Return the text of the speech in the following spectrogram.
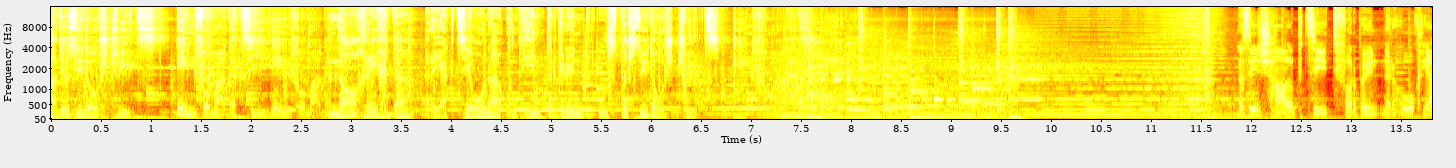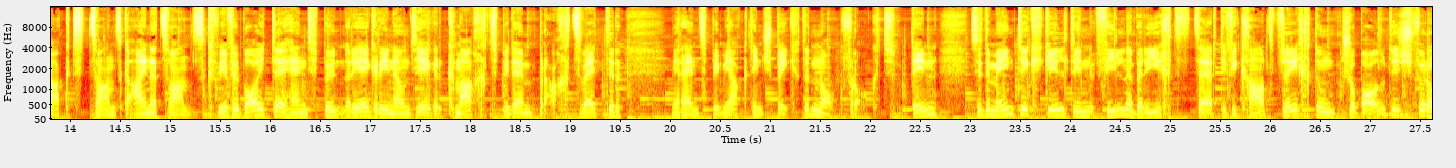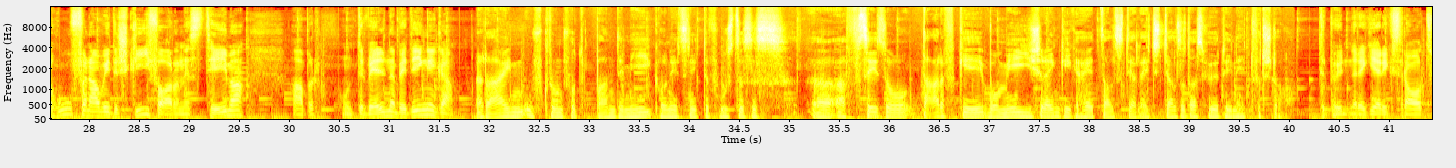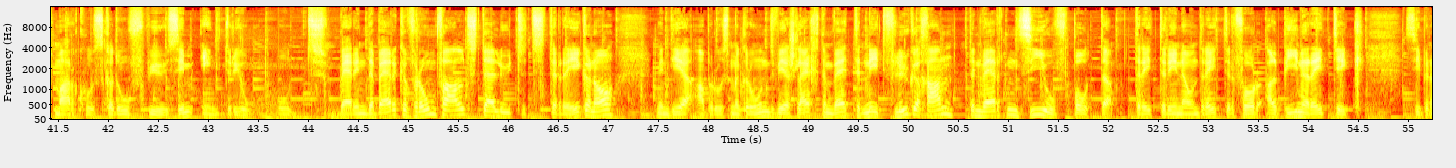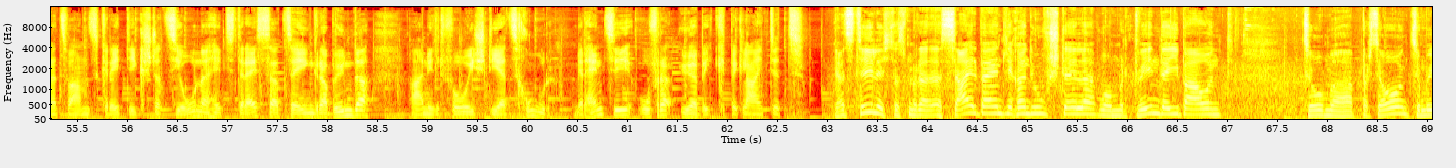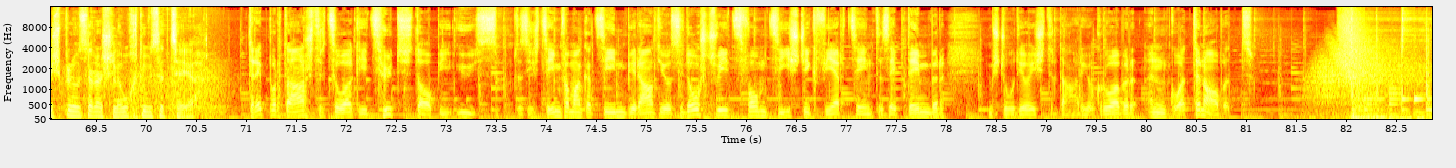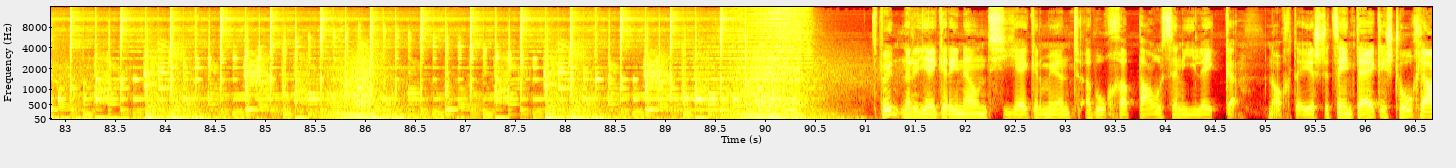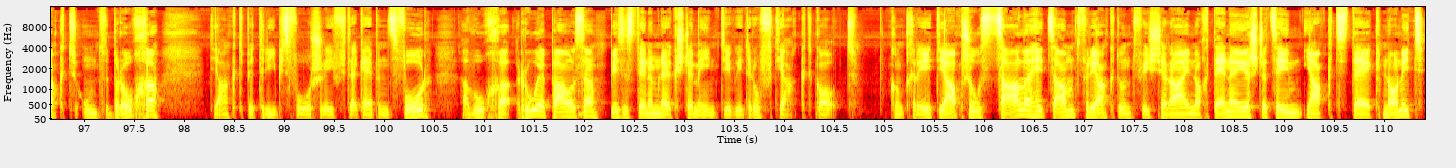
Radio Südostschweiz, Infomagazin. Infomagazin. Nachrichten, Reaktionen und Hintergründe aus der Südostschweiz. Es ist Halbzeit vor Bündner Hochjagd 2021. Wie viele Beute haben die Bündner Jägerinnen und Jäger gemacht bei diesem Prachtswetter? Wir haben beim Jagdinspektor nachgefragt. Denn seit dem Montag gilt in vielen Bereichen die Zertifikatspflicht und schon bald ist für einen Haufen auch wieder Skifahren ein Thema. Aber unter welchen Bedingungen? Rein aufgrund von der Pandemie gehe ich jetzt nicht davon aus, dass es äh, eine Saison darf geben, die mehr Einschränkungen hat als die letzte. Also das würde ich nicht verstehen. Der Bündner Regierungsrat Markus Gaduff bei uns im Interview. Und wer in den Bergen verunfallt, der läutet der Regen an. Wenn die aber aus einem Grund wie schlechtem Wetter nicht fliegen kann, dann werden sie aufgeboten. Die Retterinnen und Retter vor Alpine Rettung. 27 Rettungsstationen hat der SAC in Graubünden. Eine davon ist die zu Chur. Wir haben sie auf einer Übung begleitet. Ja, das Ziel ist, dass wir ein Seilbändchen aufstellen können, wo wir die Winde einbauen, um eine Person zum Beispiel aus einer Schlucht rauszuziehen. Die Reportage dazu gibt es heute hier bei uns. Das ist das Infomagazin bei Radio Südostschweiz vom Dienstag, 14. September. Im Studio ist der Dario Gruber. Einen guten Abend. Die Bündner Jägerinnen und Jäger müssen eine Woche Pause einlegen. Nach den ersten zehn Tagen ist die Hochjagd unterbrochen. Die Jagdbetriebsvorschriften geben es vor. Eine Woche Ruhepause, bis es dann am nächsten Montag wieder auf die Jagd geht. Konkrete Abschusszahlen hat das Amt für Jagd und Fischerei nach diesen ersten zehn Jagdtagen noch nicht.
